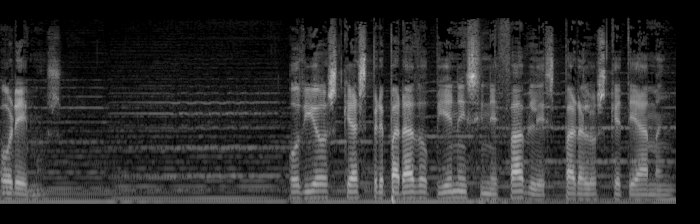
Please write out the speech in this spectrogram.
Oremos. Oh Dios que has preparado bienes inefables para los que te aman,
